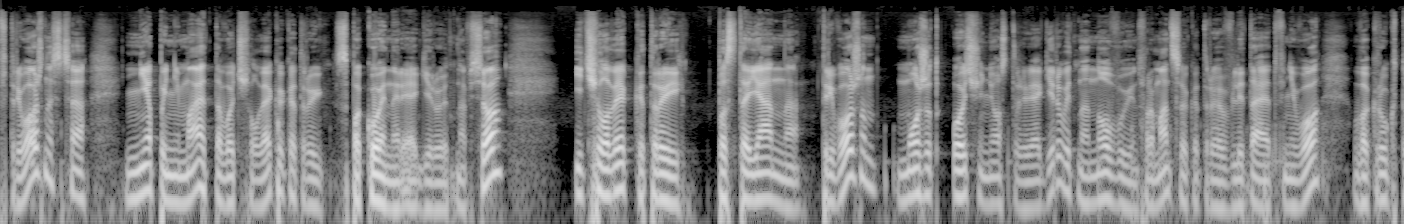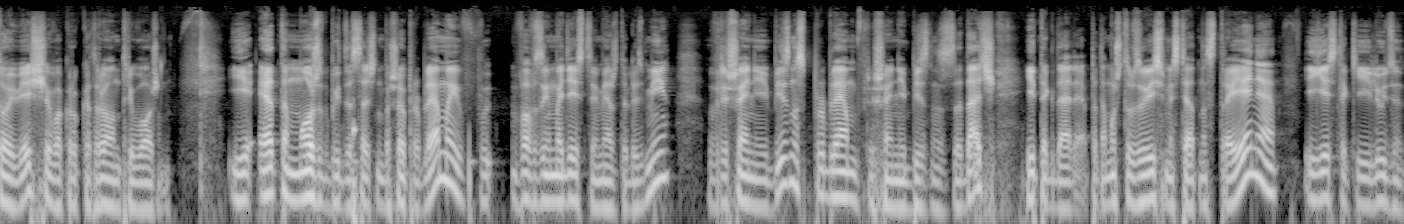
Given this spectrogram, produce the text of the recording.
в тревожности, не понимает того человека, который спокойно реагирует на все. И человек, который постоянно тревожен, может очень остро реагировать на новую информацию, которая влетает в него вокруг той вещи, вокруг которой он тревожен. И это может быть достаточно большой проблемой в, во взаимодействии между людьми, в решении бизнес-проблем, в решении бизнес-задач и так далее. Потому что в зависимости от настроения, и есть такие люди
